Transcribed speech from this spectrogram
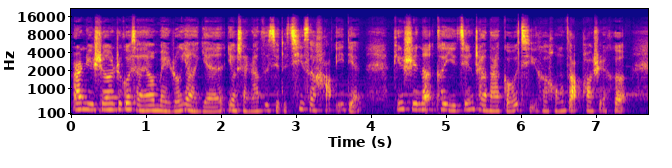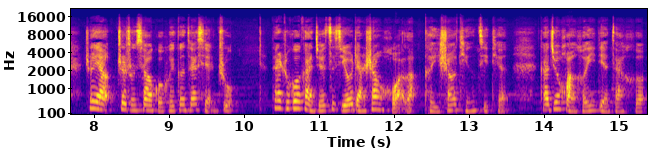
而女生如果想要美容养颜，又想让自己的气色好一点，平时呢可以经常拿枸杞和红枣泡水喝，这样这种效果会更加显著。但如果感觉自己有点上火了，可以稍停几天，感觉缓和一点再喝，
